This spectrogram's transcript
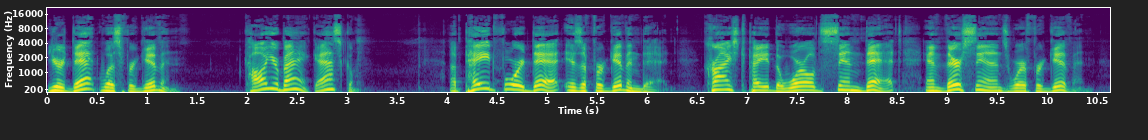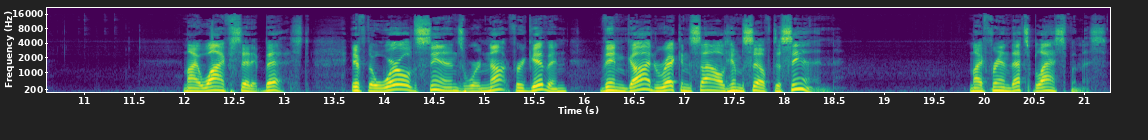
your debt was forgiven. Call your bank, ask them. A paid for debt is a forgiven debt. Christ paid the world's sin debt, and their sins were forgiven. My wife said it best. If the world's sins were not forgiven, then God reconciled himself to sin. My friend, that's blasphemous.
